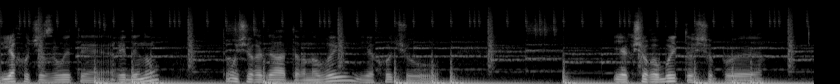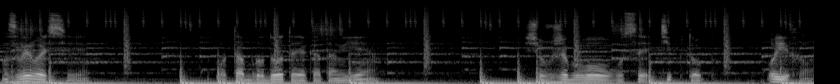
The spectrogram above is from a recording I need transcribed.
я хочу злити рідину, тому що радіатор новий. Я хочу, якщо робити, то щоб е, злилась е, ота брудота, яка там є. Щоб вже було усе тіп-топ. Поїхали.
